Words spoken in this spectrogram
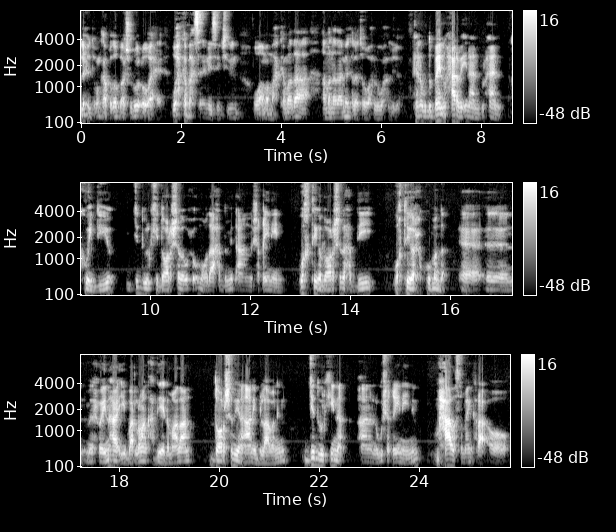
lix iyo tobanka qodob shuruuc u ah wax ka baxsan inaysan jirin oo ama maxkamada ah ama nidaamyo kaleeto wax lagu xalliyo ugu dambeyn waxaa rabay inaan burhaan ku weydiiyo. Jadwalkii doorashada wuxuu u muuqdaa hadda mid aan shaqaynayn. Waktiga doorashada haddii waktiga xukuumadda madaxweynaha iyo baarlamaanka haddii ay dhammaadaan doorashadiina aanay bilaabanin. Jadwalkiina aanan lagu shaqaynaynin. Maxaa la samayn karaa oo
